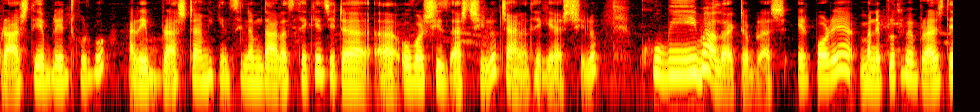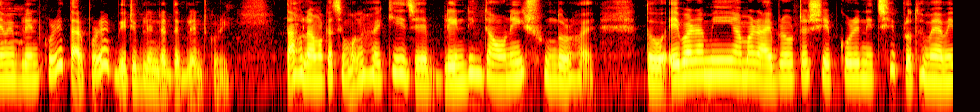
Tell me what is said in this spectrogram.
ব্রাশ দিয়ে ব্লেন্ড করব, আর এই ব্রাশটা আমি কিনছিলাম দারাজ থেকে, যেটা ওভারসিজ আসছিল চায়না থেকে আসছিল। খুবই ভালো একটা ব্রাশ এরপরে মানে প্রথমে ব্রাশ দিয়ে আমি ব্লেন্ড করি, তারপরে বিউটি ব্লেন্ডার দিয়ে ব্লেন্ড করি। তাহলে আমার কাছে মনে হয় কি, যে ব্লেন্ডিংটা অনেক সুন্দর হয়। তো এবার আমি আমার আইব্রাউটা শেপ করে নিচ্ছি। প্রথমে আমি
